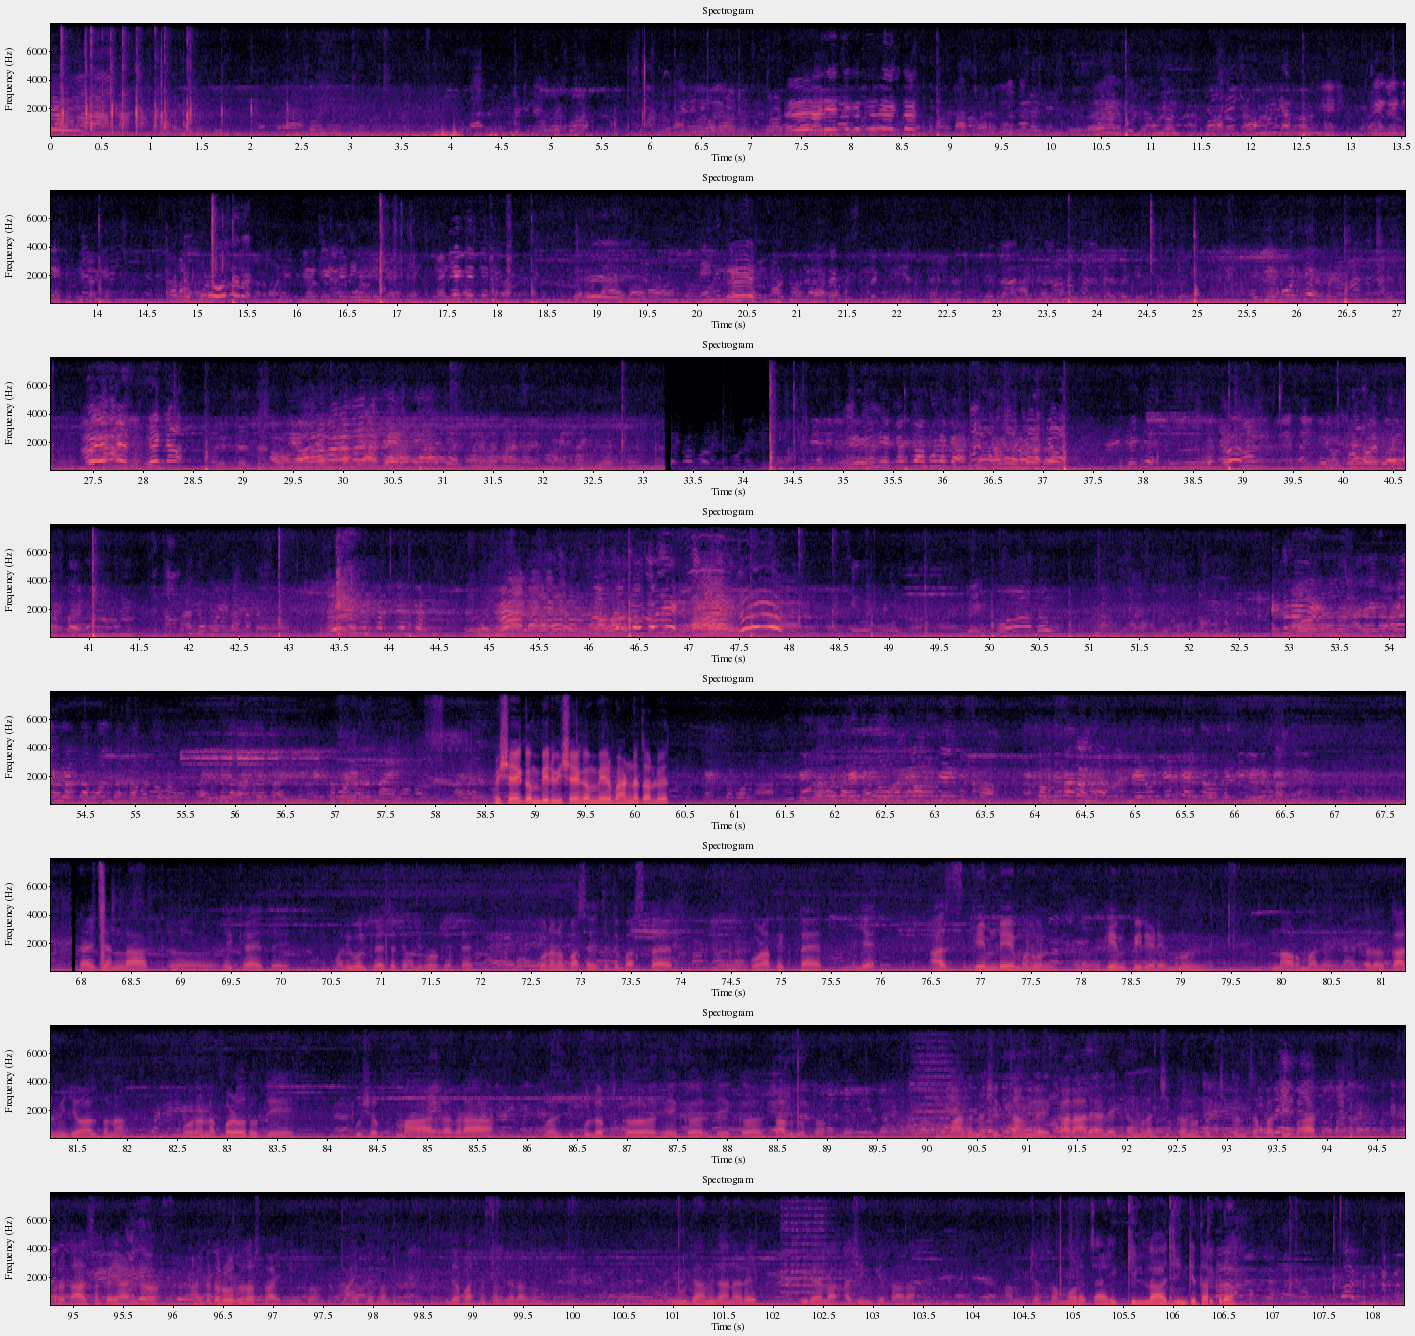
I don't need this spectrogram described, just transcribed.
विषय गंभीर विषय गंभीर भांडणं चालू आहेत. काय ज्यांना हे खेळायचं आहे व्हॉलीबॉल खेळायचं ते व्हॉलीबॉल खेळत आहेत. कोणाला बसायचं ते बसत आहेत गोळा फेकत आहेत म्हणजे आज गेम डे म्हणून गेम पिरियड आहे म्हणून नॉर्मल आहे. नाहीतर काल मी जेव्हा आलतो ना पोरांना पळवत होते पुशअप मार रगडा वरती पुलअप्स कर हे कर ते कर चालूच होतं. माझं नशीब चांगलं आहे. काल आल्या आल्या एकदम मला चिकन होतं. चिकन चपाती भात. परत आज सकाळी अंडं. अंडं तर रोजच असतो आय थिंक तो माहीत नाही पण. उद्यापासून समजेल अजून. आणि उद्या आम्ही जाणार आहे फिरायला अजिंक्य तारा. आमच्या समोरच आहे किल्ला अजिंक्य तारा. इकडं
